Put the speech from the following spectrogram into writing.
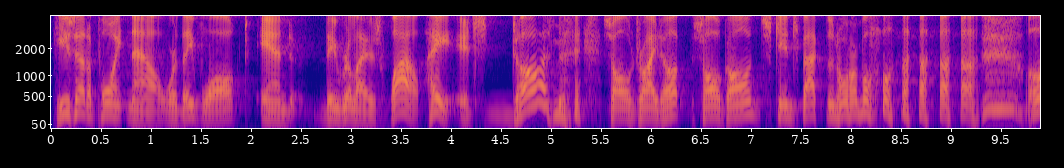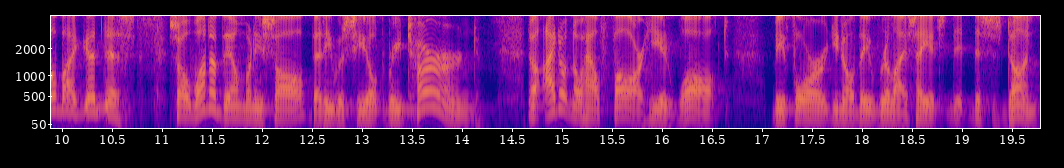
He's at a point now where they've walked and they realize, wow, hey, it's done. it's all dried up, it's all gone, skin's back to normal. oh my goodness. So one of them, when he saw that he was healed, returned. Now, I don't know how far he had walked before you know they realize, hey, it's this is done.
